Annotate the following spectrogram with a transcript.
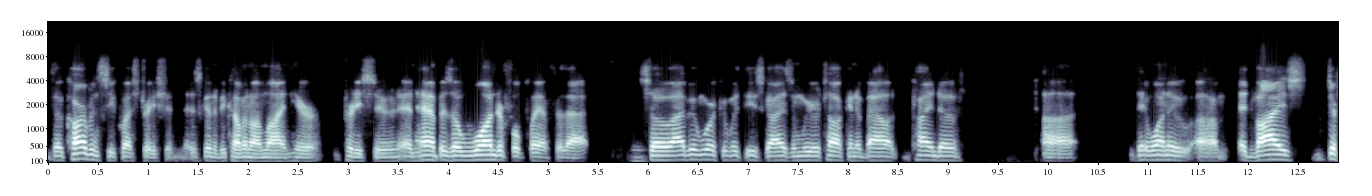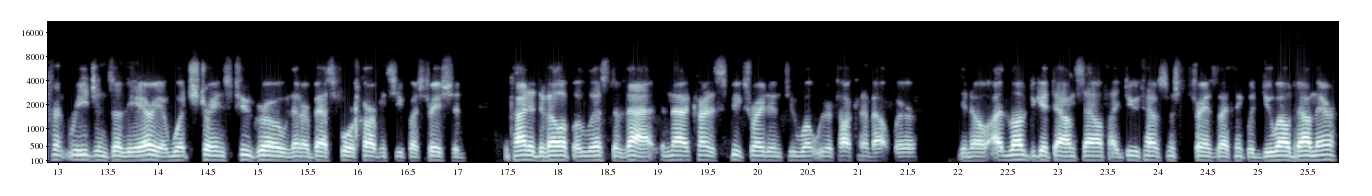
the carbon sequestration is going to be coming online here pretty soon, and hemp is a wonderful plant for that. Mm-hmm. So I've been working with these guys, and we were talking about kind of uh, they want to um, advise different regions of the area what strains to grow that are best for carbon sequestration and kind of develop a list of that and that kind of speaks right into what we were talking about where you know i'd love to get down south i do have some strains that i think would do well down there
